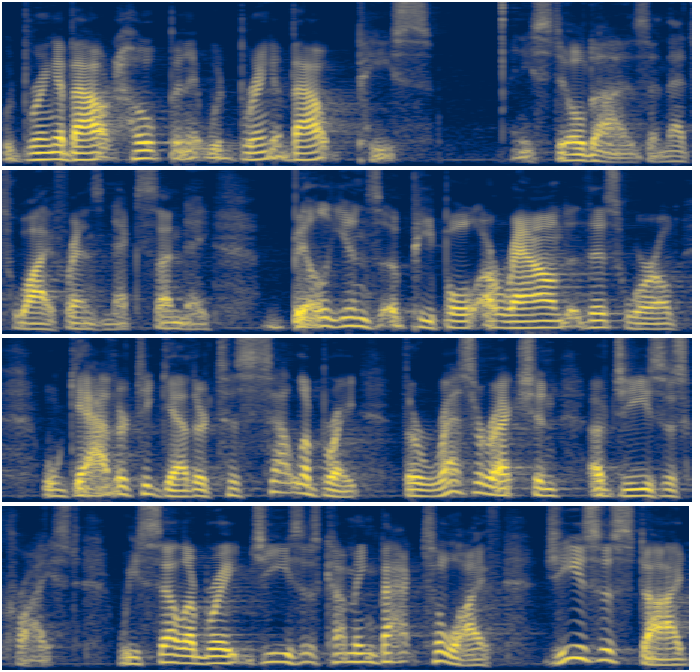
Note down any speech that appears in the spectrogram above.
would bring about hope and it would bring about peace. And he still does. And that's why, friends, next Sunday, billions of people around this world will gather together to celebrate the resurrection of Jesus Christ. We celebrate Jesus coming back to life. Jesus died.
